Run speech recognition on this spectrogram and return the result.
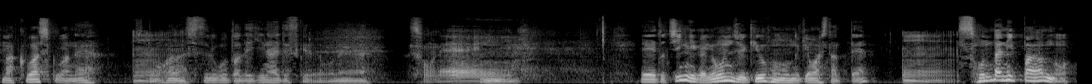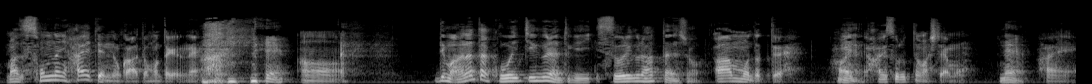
まあ詳しくはねちょっとお話しすることはできないですけれどもね、そうね。えっ、と賃金が49本も抜けましたって。うん、そんなにいっぱいあんの？まずそんなに生えてんのかと思ったけどね。ね。うん。でもあなた高1ぐらいの時それぐらいあったでしょ？ああもうだって。はい、ね。はい揃ってましたよもう。ね。はい。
